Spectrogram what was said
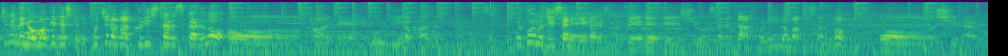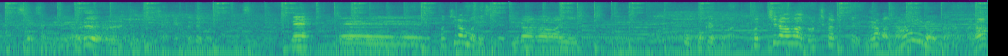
ちなみにおまけですけどこちらがクリスタルスカルの、えー、インディーの革ジャンになります。でこれも実際に映画で撮影で、えー、使用されたトニー・ノバックさんのしあの制作によるインディージャケットでございます。ね、えー、こちらもですね裏側にポケットがあってこちらはどっちかというと裏がナイロンなのかな、うん、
